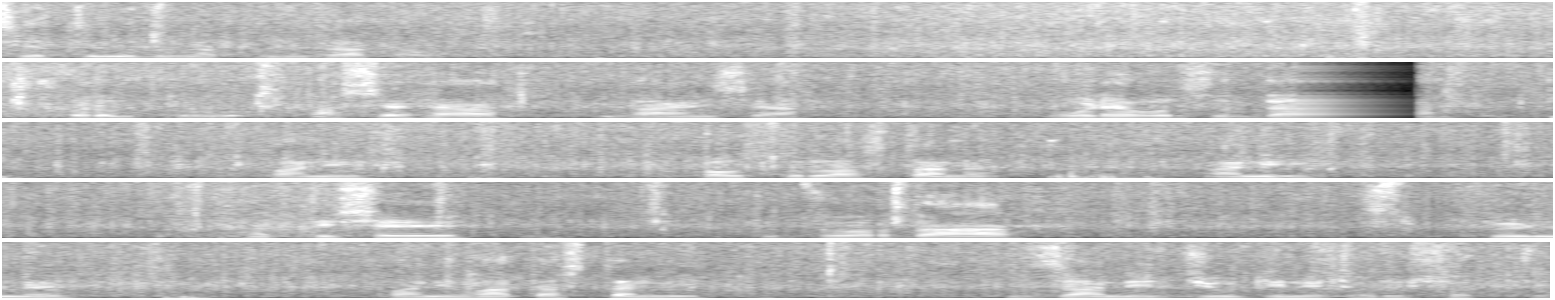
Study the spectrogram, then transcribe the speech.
शेतीमधून आपण जात आहोत. परंतु अशा ह्या गायांच्या ओढ्यावर सुद्धा पाणी पाऊस सुरू असताना आणि अतिशय जोरदार स्पीडने पाणी वाहत असताना जाणे जीवघेणे ठरू शकते.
